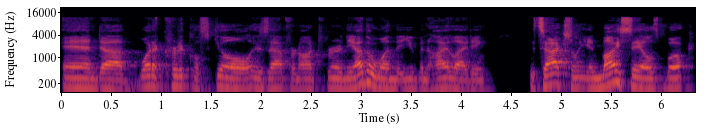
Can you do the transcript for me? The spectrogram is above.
And uh, what a critical skill is that for an entrepreneur? And the other one that you've been highlighting, it's actually in my sales book,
